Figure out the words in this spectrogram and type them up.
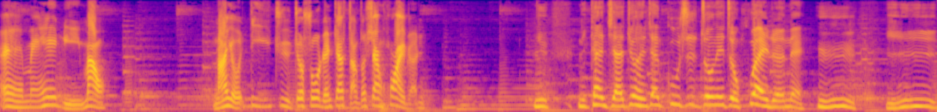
哎，没礼貌！哪有第一句就说人家长得像坏人？你你看起来就很像故事中那种坏人呢。嗯，咦，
